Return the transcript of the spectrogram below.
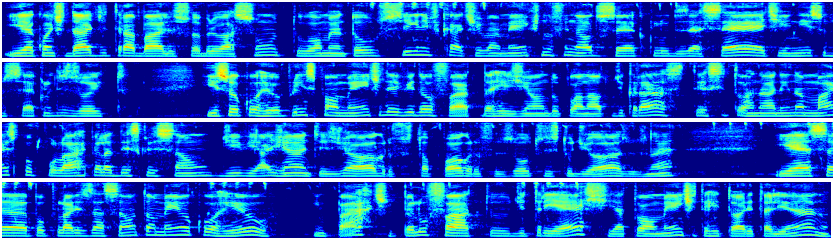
e a quantidade de trabalho sobre o assunto aumentou significativamente no final do século XVII e início do século XVIII. Isso ocorreu principalmente devido ao fato da região do Planalto de Cras ter se tornado ainda mais popular pela descrição de viajantes, geógrafos, topógrafos, outros estudiosos, né? E essa popularização também ocorreu, em parte, pelo fato de Trieste, atualmente território italiano,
